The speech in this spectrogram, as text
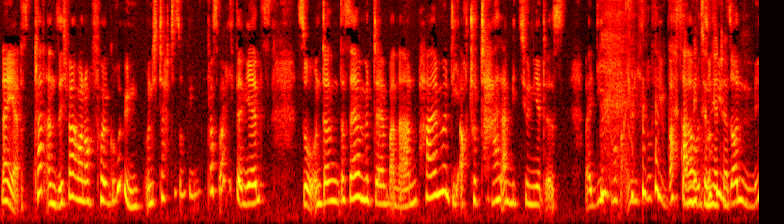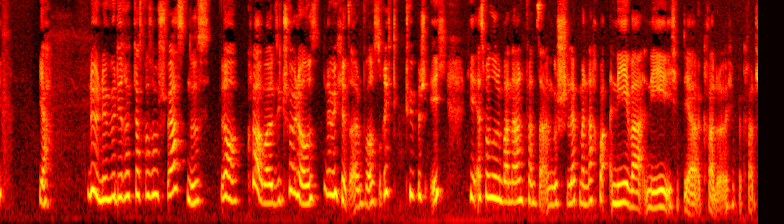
naja, das Blatt an sich war aber noch voll grün und ich dachte so, wie, was mache ich denn jetzt? So und dann dasselbe mit der Bananenpalme, die auch total ambitioniert ist, weil die braucht eigentlich so viel Wasser und so viel. Sonnenlicht. Ja, Nö, nehmen wir direkt das, was am schwersten ist. Ja, klar, weil sieht schön aus. Nehme ich jetzt einfach. So richtig typisch ich. Hier erstmal so eine Bananenpflanze angeschleppt. Mein Nachbar. Nee, war. Nee, ich hab dir ja gerade. Ich habe ja gerade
